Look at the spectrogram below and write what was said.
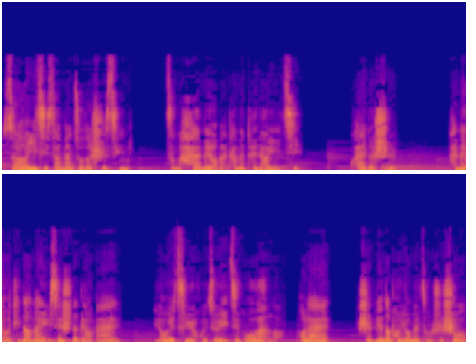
所有一起相伴做的事情，怎么还没有把他们推到一起？快的是。还没有听到鳗鱼先生的表白，又一次约会就已经过完了。后来，身边的朋友们总是说：“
